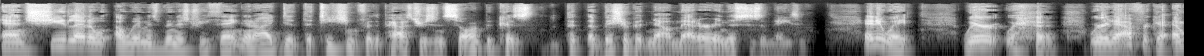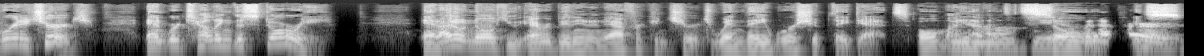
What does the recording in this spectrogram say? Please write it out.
And she led a, a women's ministry thing, and I did the teaching for the pastors and so on because the, bishop had now met her, and this is amazing. Anyway, we're, we're we're in Africa, and we're in a church, and we're telling the story. And I don't know if you've ever been in an African church. When they worship, they dance. Oh my yeah, heavens! It's yeah, so heard. it's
